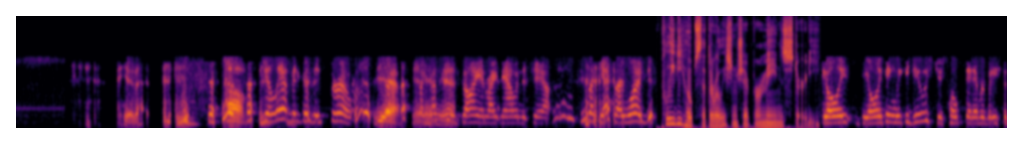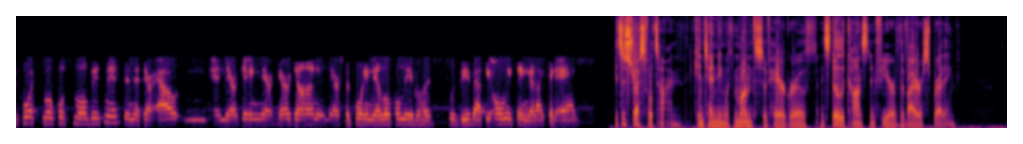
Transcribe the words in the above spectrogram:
I hear that. um, You're laughing because it's true. Yeah, yeah, My yeah, customer yeah. is dying right now in the chair. She's like, "Yes, I would." Politi hopes that the relationship remains sturdy. The only the only thing we could do is just hope that everybody supports local small business and that they're out and, and they're getting their hair done and they're supporting their local neighborhoods. Would be about the only thing that I could add. It's a stressful time, contending with months of hair growth and still the constant fear of the virus spreading.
